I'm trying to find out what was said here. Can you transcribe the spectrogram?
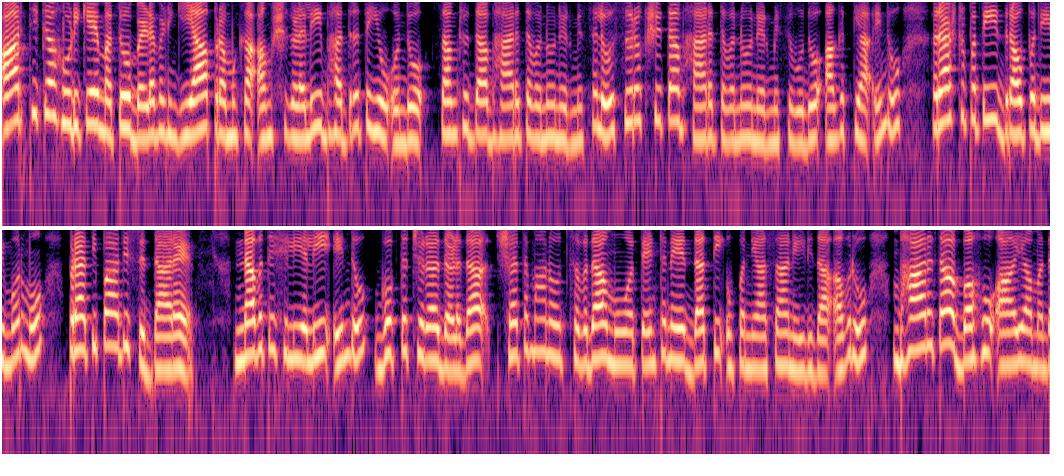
ಆರ್ಥಿಕ ಹೂಡಿಕೆ ಮತ್ತು ಬೆಳವಣಿಗೆಯ ಪ್ರಮುಖ ಅಂಶಗಳಲ್ಲಿ ಭದ್ರತೆಯೂ ಒಂದು. ಸಮೃದ್ಧ ಭಾರತವನ್ನು ನಿರ್ಮಿಸಲು ಸುರಕ್ಷಿತ ಭಾರತವನ್ನು ನಿರ್ಮಿಸುವುದು ಅಗತ್ಯ ಎಂದು ರಾಷ್ಟ್ರಪತಿ ದ್ರೌಪದಿ ಮುರ್ಮು ಪ್ರತಿಪಾದಿಸಿದ್ದಾರೆ. ನವದೆಹಲಿಯಲ್ಲಿ ಇಂದು ಗುಪ್ತಚರ ದಳದ ಶತಮಾನೋತ್ಸವದ ಮೂವತ್ತೆಂಟನೇ ದತ್ತಿ ಉಪನ್ಯಾಸ ನೀಡಿದ ಅವರು, ಭಾರತ ಬಹು ಆಯಾಮದ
